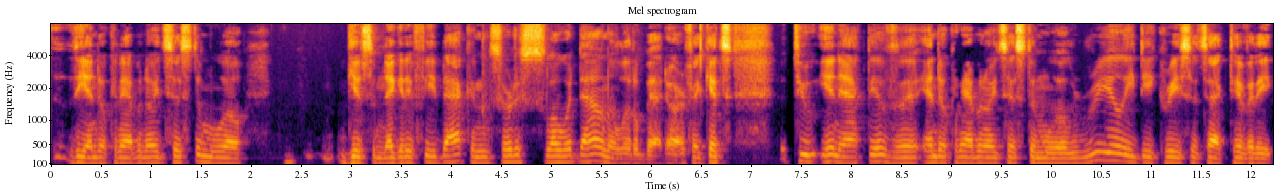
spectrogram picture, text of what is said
the endocannabinoid system will give some negative feedback and sort of slow it down a little bit. Or if it gets too inactive, the endocannabinoid system will really decrease its activity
